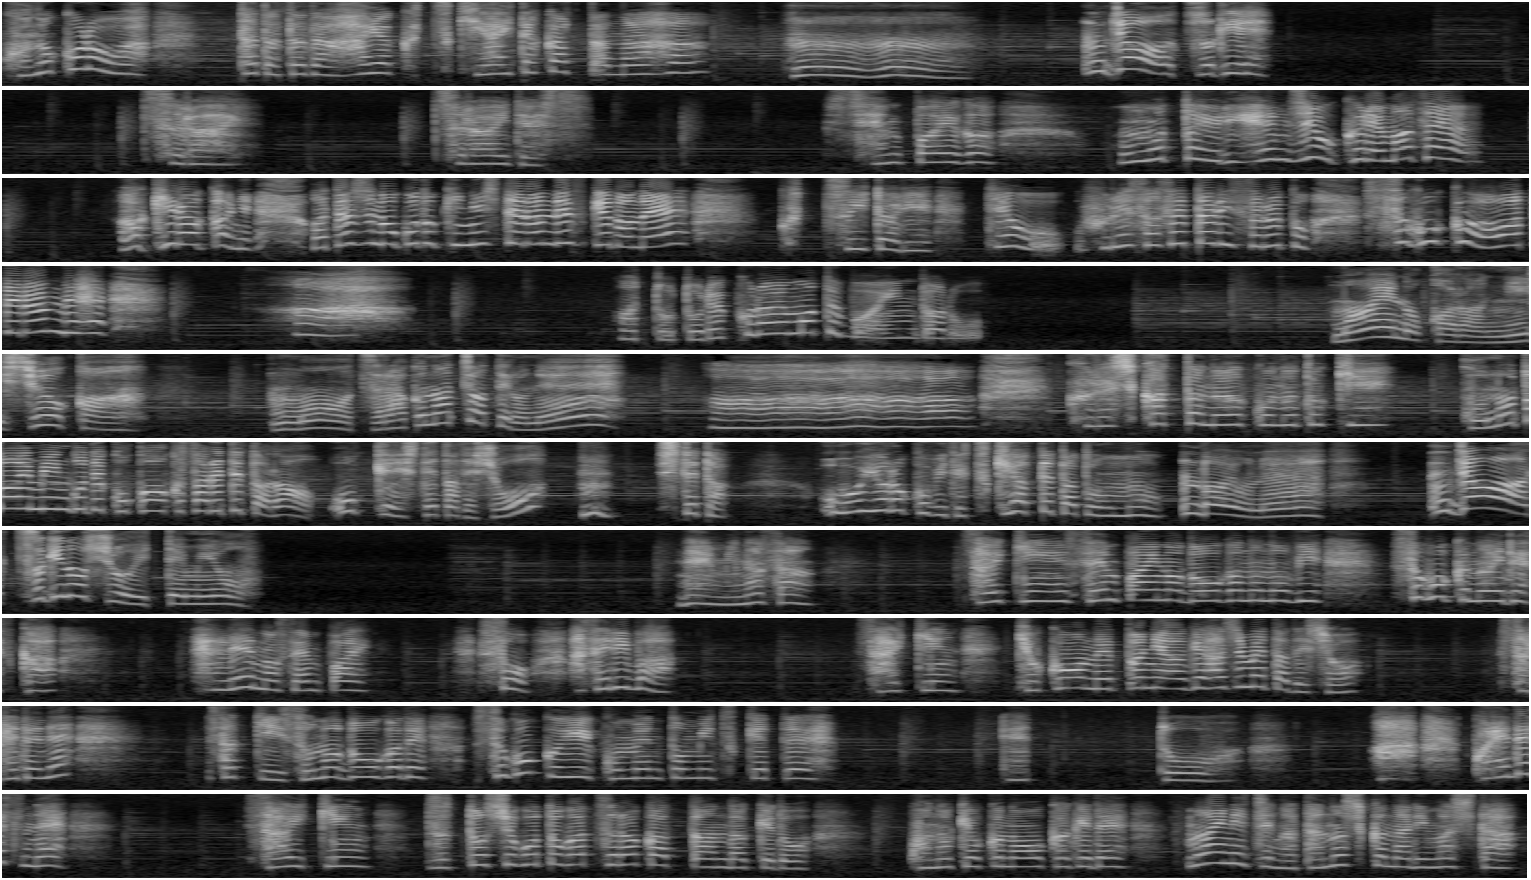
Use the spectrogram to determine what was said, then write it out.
この頃はただただ早く付き合いたかったな。うんうん。じゃあ次辛い。辛いです。先輩が思ったより返事をくれません。明らかに私のこと気にしてるんですけどね。くっついたり手を触れさせたりするとすごく慌てるんで。はああとどれくらい待てばいいんだろう。前のから2週間。もう辛くなっちゃってるね。ああ苦しかったなこの時このタイミングで告白されてたら OK してたでしょ？うんしてた。大喜びで付き合ってたと思う。だよね。じゃあ次の週行ってみよう。ねえ皆さん。最近先輩の動画の伸びすごくないですか？例の先輩。そう焦りバー最近曲をネットに上げ始めたでしょ？それでねさっきその動画ですごくいいコメント見つけて。えっとあこれですね。最近ずっと仕事が辛かったんだけどこの曲のおかげで毎日が楽しくなりました。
